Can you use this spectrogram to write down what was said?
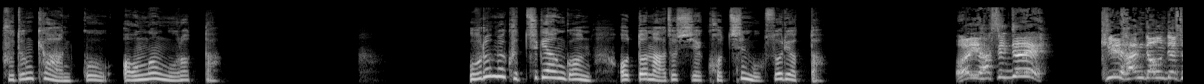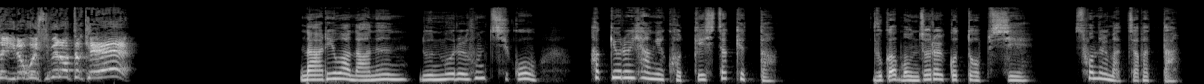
부둥켜 안고 엉엉 울었다. 울음을 그치게 한 건 어떤 아저씨의 거친 목소리였다. 어이 학생들! 길 한가운데서 이러고 있으면 어떡해! 나리와 나는 눈물을 훔치고 학교를 향해 걷기 시작했다. 누가 먼저랄 것도 없이 손을 맞잡았다.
